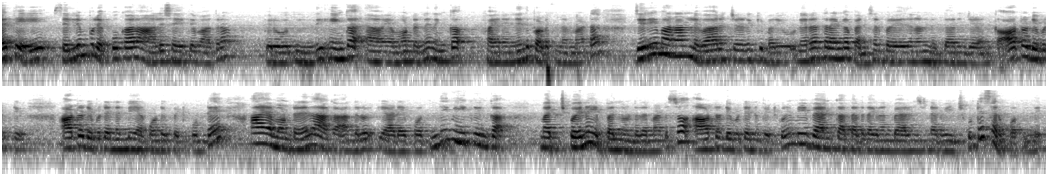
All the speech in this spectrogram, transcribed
అయితే చెల్లింపులు ఎక్కువ కాలం ఆలస్య అయితే మాత్రం పెరుగుతుంది. ఇంకా అమౌంట్ అనేది ఇంకా ఫైన్ అనేది పడుతుంది అనమాట జరిమానాలను నివారించడానికి మరియు నిరంతరంగా పెన్షన్ ప్రయోజనాలను నిర్ధారించడానికి ఆటో డెబిట్ ఆటో డెబిట్ అనేది మీ అకౌంట్కి పెట్టుకుంటే ఆ అమౌంట్ అనేది ఆ- అందులో యాడ్ అయిపోతుంది. మీకు ఇంకా మర్చిపోయినా ఇబ్బంది ఉండదు అనమాట సో ఆటో డెబిట్ అని పెట్టుకుని మీ బ్యాంక్ ఖాతాలో తగిన బ్యాలెన్స్ నిర్వహించుకుంటే సరిపోతుంది.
